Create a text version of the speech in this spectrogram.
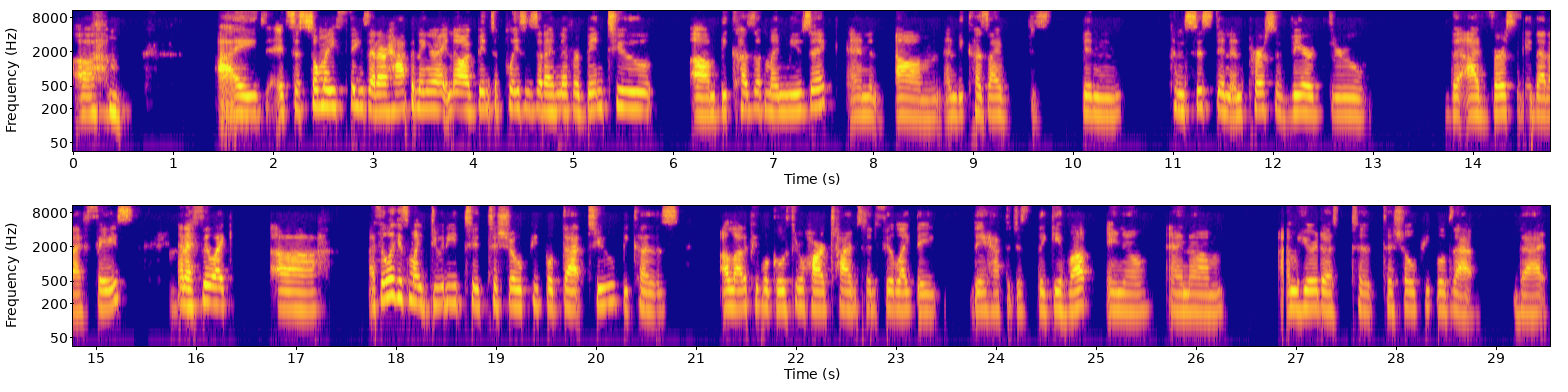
Um, I it's just so many things that are happening right now. I've been to places that I've never been to um, because of my music and um, and because I've just been consistent and persevered through the adversity that I face. And I feel like uh, I feel like it's my duty to to show people that too because a lot of people go through hard times and feel like they they have to just they give up you know and um i'm here to to to show people that that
